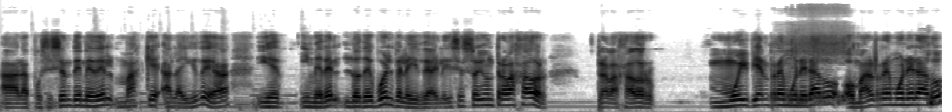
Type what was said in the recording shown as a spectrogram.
a la posición de Medel más que a la idea y, y Medel lo devuelve la idea y le dice soy un trabajador, trabajador muy bien remunerado o mal remunerado,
